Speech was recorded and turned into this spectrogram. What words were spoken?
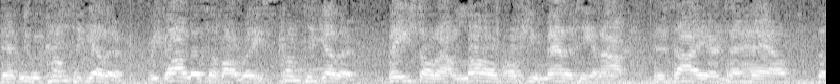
that we would come together, regardless of our race, come together based on our love of humanity and our desire to have the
